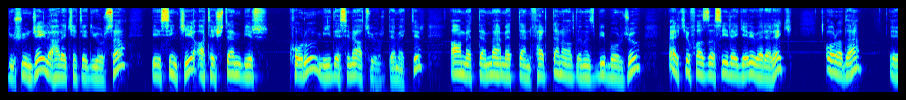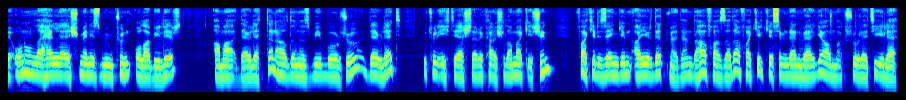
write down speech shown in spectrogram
düşünceyle hareket ediyorsa bilsin ki ateşten bir koru midesine atıyor demektir. Ahmet'ten, Mehmet'ten, Fert'ten aldığınız bir borcu belki fazlasıyla geri vererek orada e, onunla helleşmeniz mümkün olabilir. Ama devletten aldığınız bir borcu devlet bu tür ihtiyaçları karşılamak için fakir zengin ayırt etmeden daha fazla da fakir kesimden vergi almak suretiyle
